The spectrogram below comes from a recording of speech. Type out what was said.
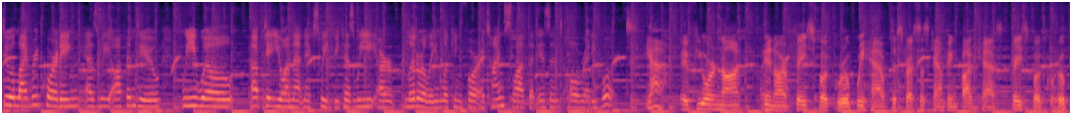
do a live recording as we often do. We will update you on that next week because we are literally looking for a time slot that isn't already booked. Yeah. If you are not in our Facebook group, we have the Stressless Camping Podcast Facebook group.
